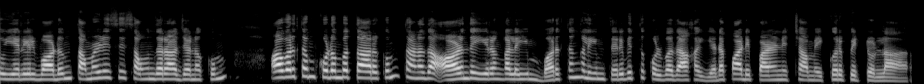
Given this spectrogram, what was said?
துயரில் வாடும் தமிழிசை சவுந்தரராஜனுக்கும் அவர் தம் குடும்பத்தாருக்கும் தனது ஆழ்ந்த இரங்கலையும் வருத்தங்களையும் தெரிவித்துக் கொள்வதாக எடப்பாடி பழனிசாமி குறிப்பிட்டுள்ளார்.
